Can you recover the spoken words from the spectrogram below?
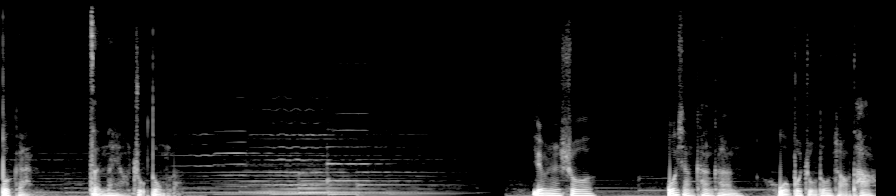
不敢再那样主动了。有人说：“我想看看。”我不主动找他，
